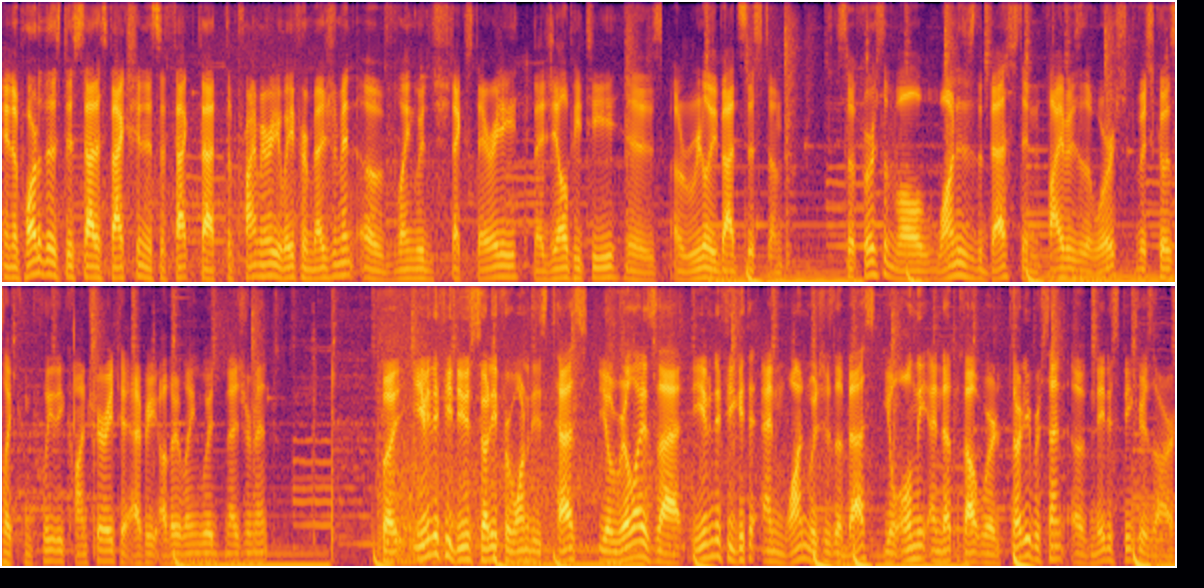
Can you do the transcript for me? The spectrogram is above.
And a part of this dissatisfaction is the fact that the primary way for measurement of language dexterity, the JLPT, is a really bad system. So first of all, one is the best and five is the worst, which goes like completely contrary to every other language measurement. But even if you do study for one of these tests, you'll realize that even if you get to N1, which is the best, you'll only end up about where 30% of native speakers are.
